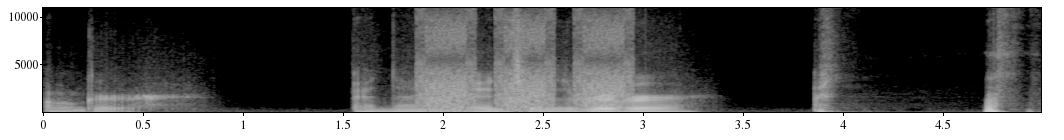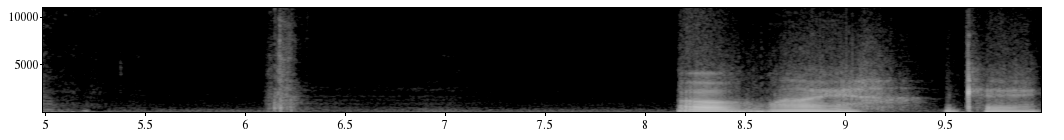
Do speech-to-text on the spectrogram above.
Ogre. And then into the river. oh, why? Okay.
